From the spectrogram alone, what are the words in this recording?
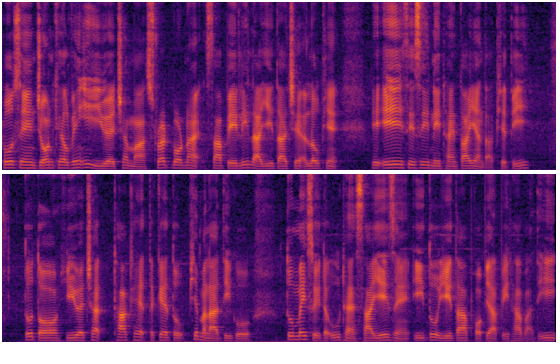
ထိုစဉ်ဂျွန်ကယ်ဗင်၏ရည်ရွယ်ချက်မှာစထရတ်ဘော့၌စာပေလိလာရေးသားခြင်းအလုပ်ဖြင့်အေးအေးဆေးဆေးနေထိုင်သားရန်သာဖြစ်သည်သို့သောရည်ရွယ်ချက်ထားခဲ့တဲ့ကဲ့သို့ဖြစ်မလာသည်ကို သူမိတ်ဆွေတဦးထံစာရေးစဉ်ဤသို့ရေးသားဖော်ပြပေးထားပါသည်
